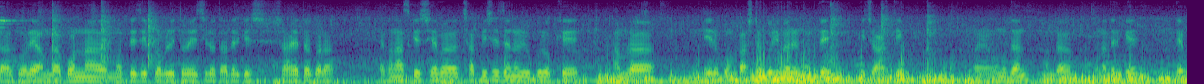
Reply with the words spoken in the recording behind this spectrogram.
তারপরে আমরা বন্যার মধ্যে যে প্রবলিত হয়েছিল তাদেরকে সহায়তা করা। এখন আজকে সেবা ছাব্বিশে জানুয়ারি উপলক্ষে আমরা এরকম পাঁচটা পরিবারের মধ্যে কিছু আর্থিক অনুদান আমরা ওনাদেরকে দেব।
